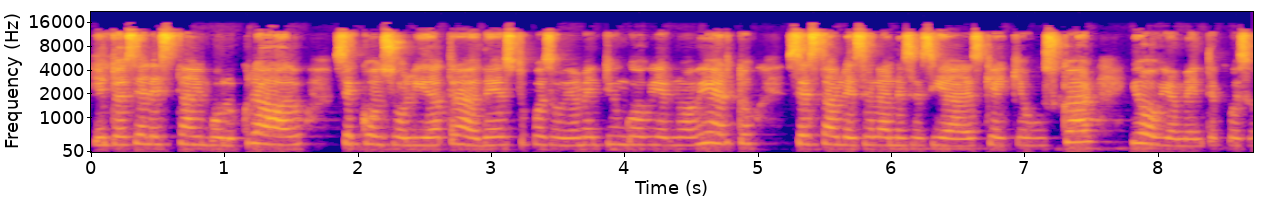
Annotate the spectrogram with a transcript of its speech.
y entonces él está involucrado, se consolida a través de esto, pues obviamente un gobierno abierto, se establecen las necesidades que hay que buscar y obviamente pues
